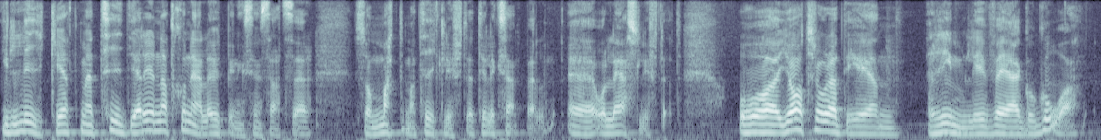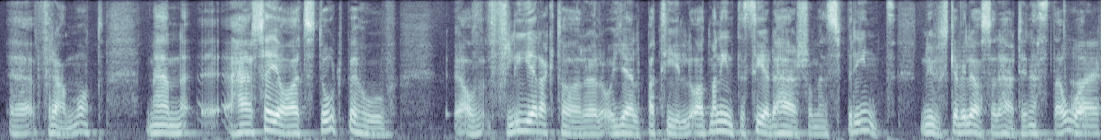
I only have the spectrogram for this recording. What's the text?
i likhet med tidigare nationella utbildningsinsatser som Matematiklyftet till exempel eh, och Läslyftet. Och jag tror att det är en rimlig väg att gå eh, framåt. Men eh, här ser jag ett stort behov av fler aktörer att hjälpa till och att man inte ser det här som en sprint. Nu ska vi lösa det här till nästa år.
